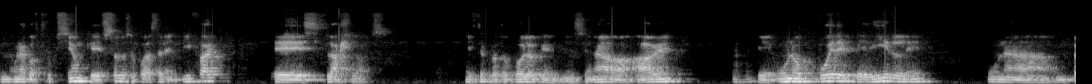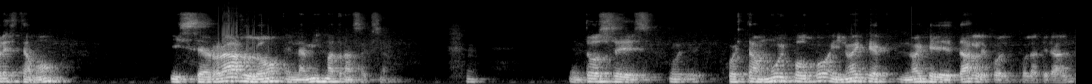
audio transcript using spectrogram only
una construcción que solo se puede hacer en DeFi es Flash Loans. Este protocolo que mencionaba Ave, uno puede pedirle un préstamo y cerrarlo en la misma transacción. Entonces, cuesta muy poco y no hay que, no hay que darle colateral.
